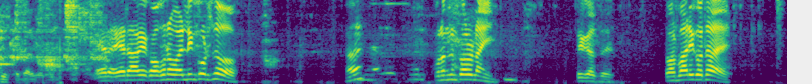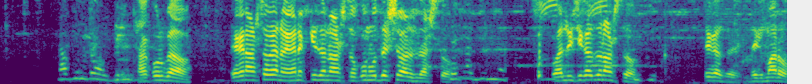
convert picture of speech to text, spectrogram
বুঝতে পারবেন। এর এর আগে কখনো ওয়েল্ডিং করছ? হ্যাঁ? কোনোদিন করো নাই? ঠিক আছে। তোমার বাড়ি কোথায়? ঠাকুরগাঁও। এখানে আসছো কেন? এখানে কি জন্য আসছো? কোন উদ্দেশ্য আসছো? ওয়েল্ডিং শেখার জন্য আসছো? ঠিক আছে দেখি মারো।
